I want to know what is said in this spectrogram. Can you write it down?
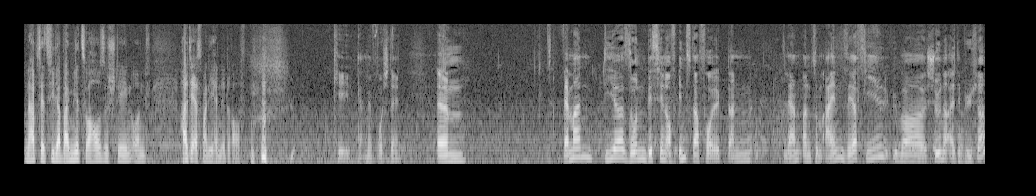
und habe es jetzt wieder bei mir zu Hause stehen und halte erstmal die Hände drauf. Okay, kann ich mir vorstellen. Ähm, wenn man dir so ein bisschen auf Insta folgt, dann lernt man zum einen sehr viel über schöne alte Bücher,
